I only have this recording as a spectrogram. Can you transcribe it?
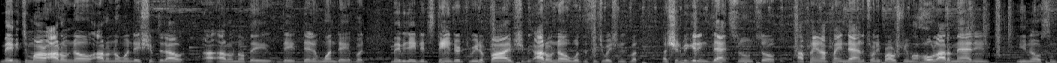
maybe tomorrow. I don't know. I don't know when they shipped it out. I, I don't know if they they did in one day, but maybe they did standard three to five shipping. I don't know what the situation is, but I should be getting that soon. So I plan on playing that in the 24 hour stream. A whole lot of Madden, you know, some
